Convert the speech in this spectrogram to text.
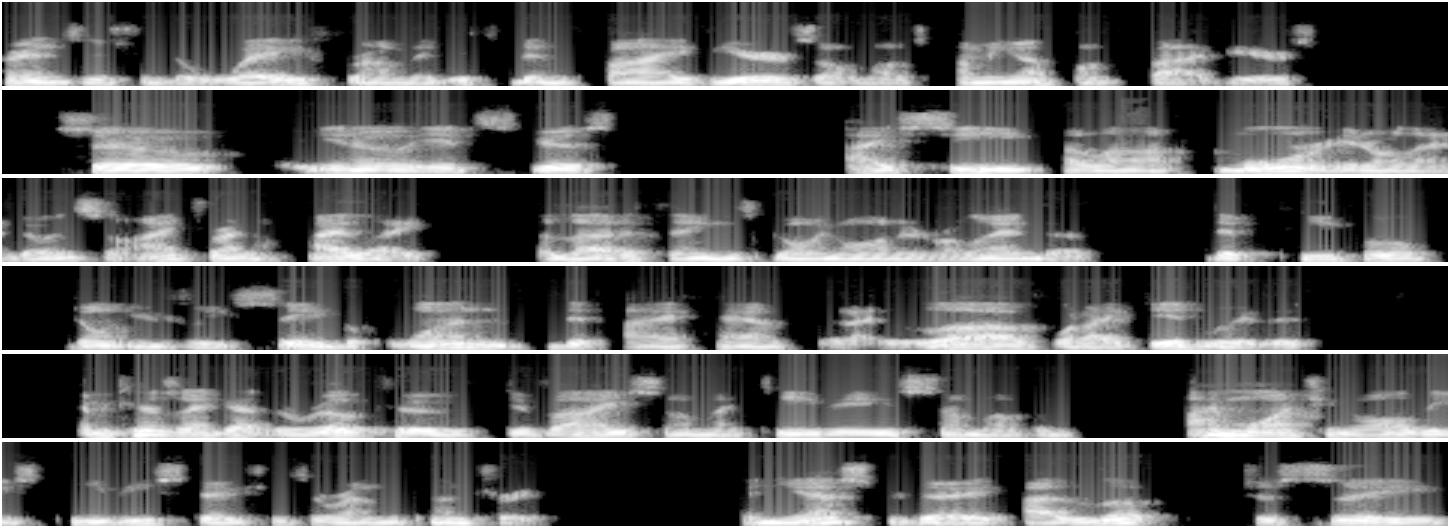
transitioned away from it, it's been five years almost, coming up on five years. So you know, it's just I see a lot more in Orlando, and so I try to highlight a lot of things going on in Orlando that people don't usually see. But one that I have that I love what I did with it and because I got the Roku device on my TVs, some of them, I'm watching all these TV stations around the country. And yesterday I looked to see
